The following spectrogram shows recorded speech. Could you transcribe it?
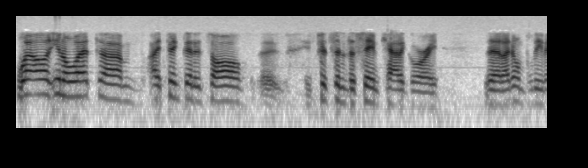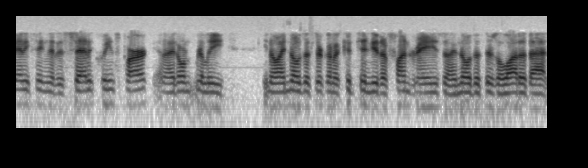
Well, you know what? Um, I think that it's all uh, it fits into the same category. That I don't believe anything that is said at Queens Park, and I don't really you know, I know that they're going to continue to fundraise, and I know that there's a lot of that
